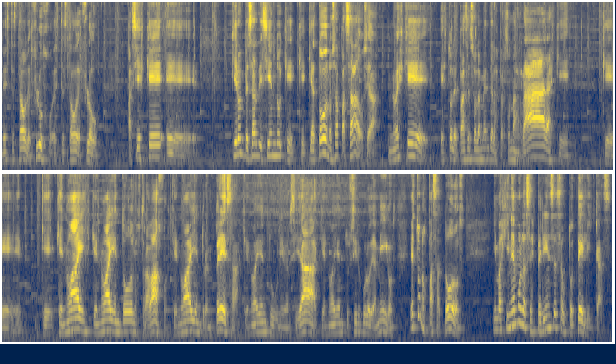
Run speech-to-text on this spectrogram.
de este estado de flujo, de este estado de flow. Así es que eh, quiero empezar diciendo que, a todos nos ha pasado. O sea, no es que esto le pase solamente a las personas raras, que, que, que, no hay, que no hay en todos los trabajos, que no hay en tu empresa, que no hay en tu universidad, que no hay en tu círculo de amigos. Esto nos pasa a todos. Imaginemos las experiencias autotélicas.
